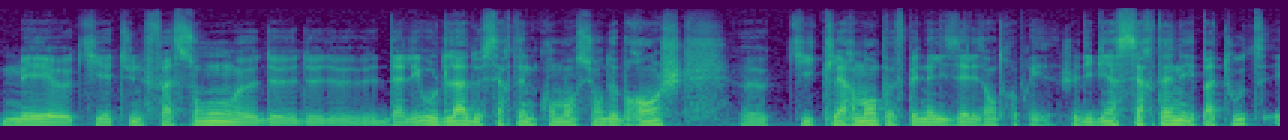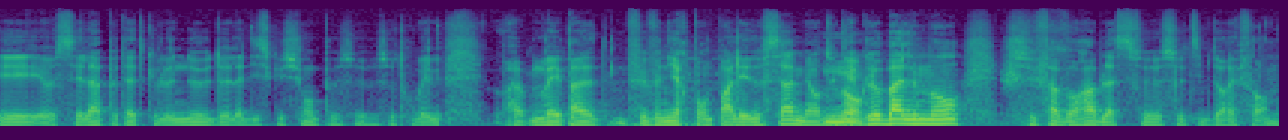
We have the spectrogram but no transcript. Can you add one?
mais euh, qui est une façon euh, d'aller au-delà de certaines conventions de branche qui clairement peuvent pénaliser les entreprises. Je dis bien certaines et pas toutes, et c'est là peut-être que le nœud de la discussion peut se, trouver. Vous ne m'avez pas fait venir pour me parler de ça, mais en tout cas, globalement, je suis favorable à ce, ce type de réforme.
